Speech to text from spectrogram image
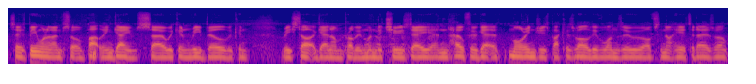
So it's been one of them sort of battling games. So we can rebuild, we can restart again on probably Monday, Tuesday, and hopefully we get more injuries back as well. The other ones who are obviously not here today as well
